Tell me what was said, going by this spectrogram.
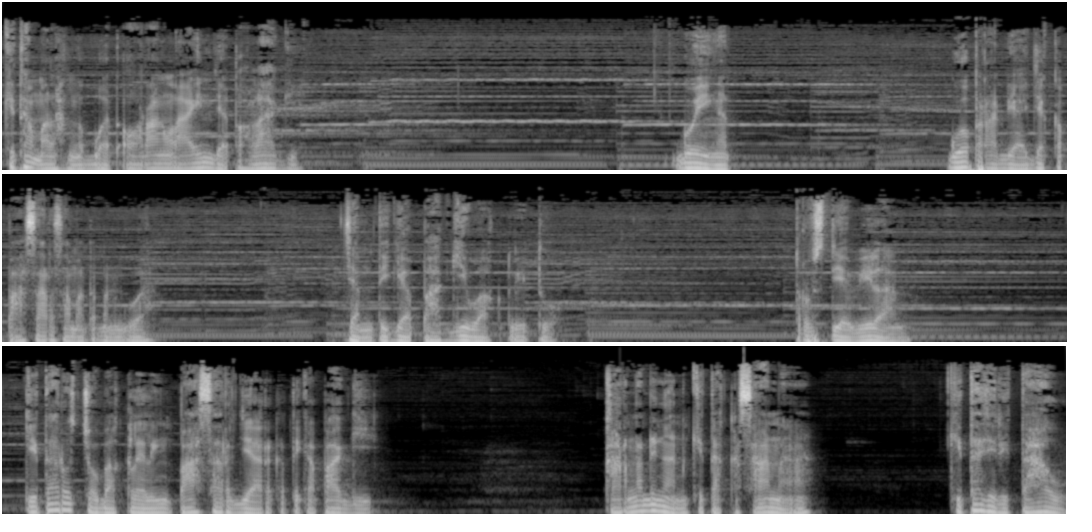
kita malah ngebuat orang lain jatuh lagi. Gue inget, gue pernah diajak ke pasar sama temen gue. Jam 3 pagi waktu itu. Terus dia bilang, kita harus coba keliling pasar jar ketika pagi. Karena dengan kita ke sana, kita jadi tahu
